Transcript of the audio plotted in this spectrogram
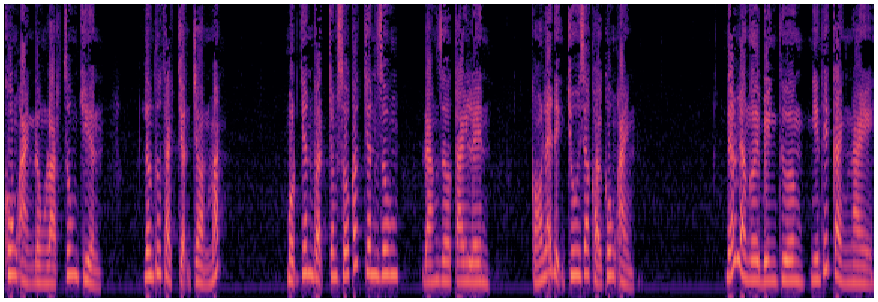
Khung ảnh đồng loạt dung chuyển, lâm thu thạch trận tròn mắt. Một nhân vật trong số các chân dung đang giơ tay lên có lẽ định chui ra khỏi khung ảnh. Nếu là người bình thường nhìn thấy cảnh này,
